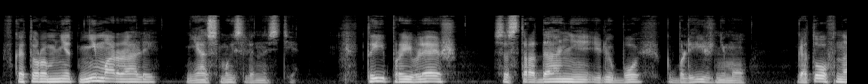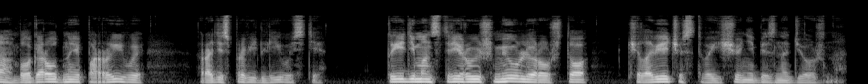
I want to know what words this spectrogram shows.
в котором нет ни морали, ни осмысленности. Ты проявляешь сострадание и любовь к ближнему, готов на благородные порывы ради справедливости. Ты демонстрируешь Мюллеру, что человечество еще не безнадежно.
